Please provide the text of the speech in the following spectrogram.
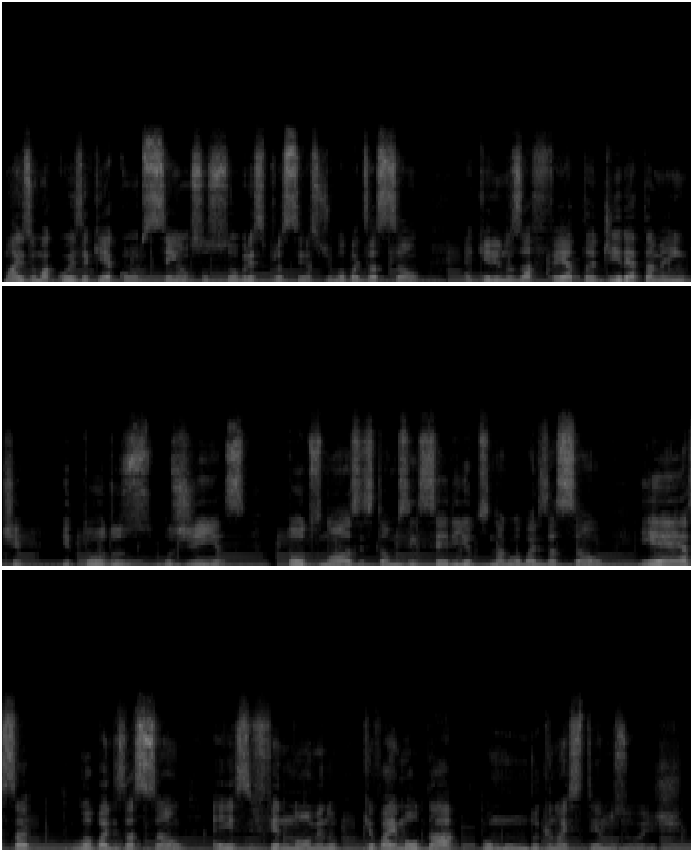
mas uma coisa que é consenso sobre esse processo de globalização é que ele nos afeta diretamente e todos os dias. Todos nós estamos inseridos na globalização e é essa globalização, é esse fenômeno que vai moldar o mundo que nós temos hoje.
